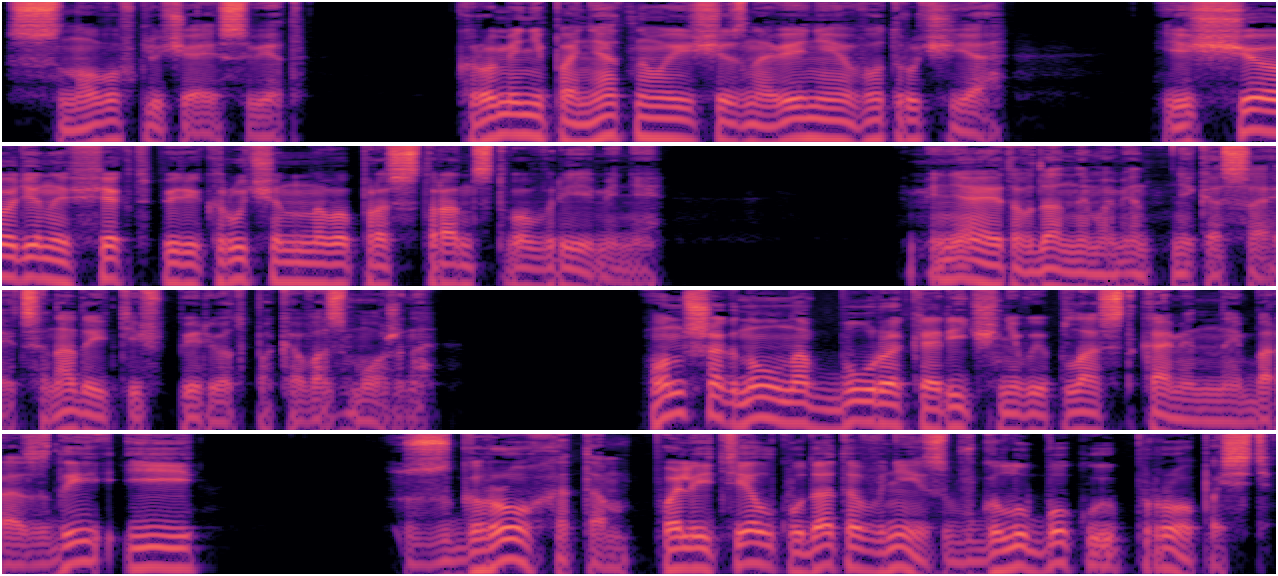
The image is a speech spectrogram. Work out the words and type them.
снова включая свет. Кроме непонятного исчезновения вот ручья — еще один эффект перекрученного пространства-времени. Меня это в данный момент не касается, надо идти вперед, пока возможно. Он шагнул на буро-коричневый пласт каменной борозды и... с грохотом полетел куда-то вниз, в глубокую пропасть.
